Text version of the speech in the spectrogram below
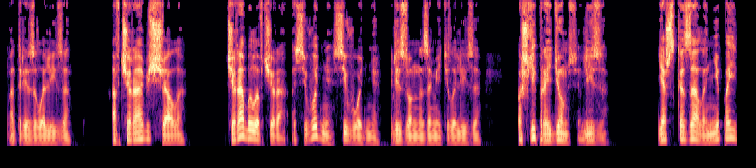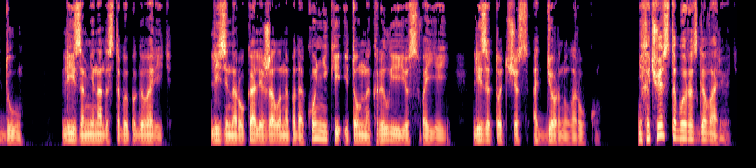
— отрезала Лиза. А вчера обещала. Вчера было вчера, а сегодня — сегодня, — резонно заметила Лиза. Пошли пройдемся, Лиза. Я ж сказала, не пойду. Лиза, мне надо с тобой поговорить. Лизина рука лежала на подоконнике, и Том накрыл ее своей. Лиза тотчас отдернула руку. «Не хочу я с тобой разговаривать».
